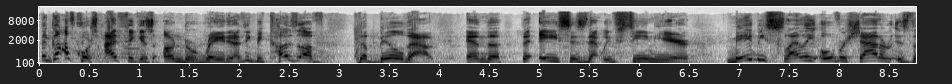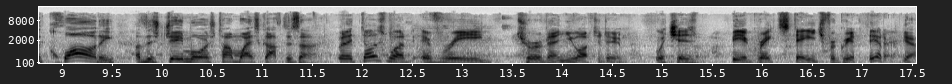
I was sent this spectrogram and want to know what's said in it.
The golf course, I think, is underrated. I think because of the build out and the, the aces that we've seen here, maybe slightly overshadowed is the quality of this Jay Morrish Tom Weiskopf design. Well, it does what every tour venue ought to do, which is be a great stage for great theatre. Yeah.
